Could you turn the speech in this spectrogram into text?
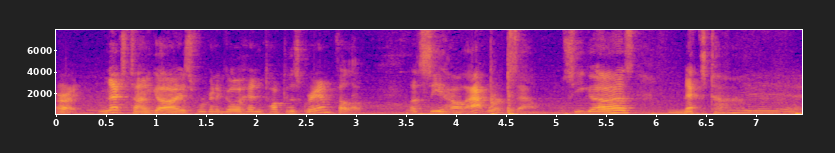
Alright, next time, guys, we're going to go ahead and talk to this Graham fellow. Let's see how that works out. See you guys next time. Yeah.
